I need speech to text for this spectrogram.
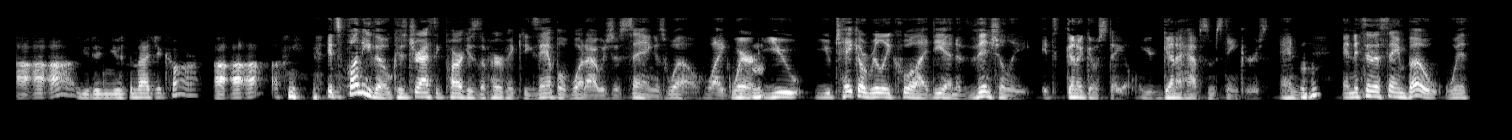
uh, uh, uh, you didn't use the magic car. Uh, uh, uh. It's funny though, because Jurassic Park is the perfect example of what I was just saying as well. Like where Mhm. you you take a really cool idea and eventually it's gonna go stale. You're gonna have some stinkers, and Mhm. and it's in the same boat with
